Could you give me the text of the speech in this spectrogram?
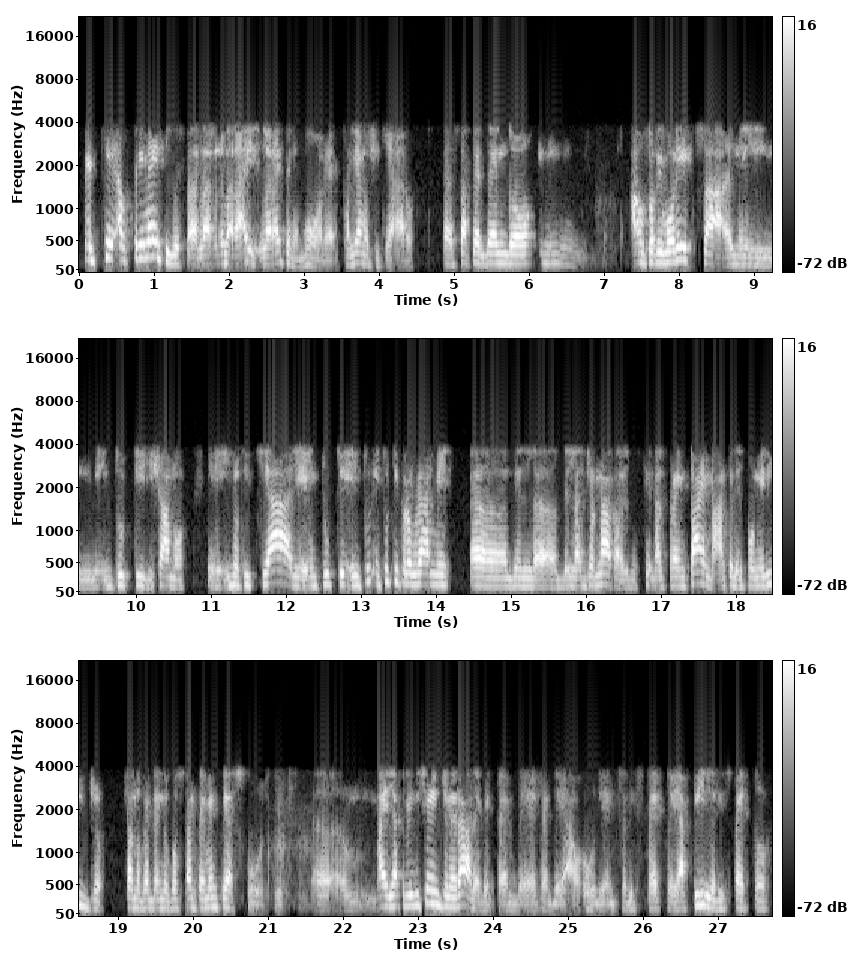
Eh, perché altrimenti questa, la, la, RAI, la RAI se ne muore, parliamoci chiaro, eh, sta perdendo mh, autorevolezza nei, in tutti diciamo, i notiziari e in in, in tutti i programmi eh, del, della giornata, dal prime time ma anche del pomeriggio, stanno perdendo costantemente ascolti. Uh, ma è la televisione in generale che perde, perde audience rispetto, e appeal rispetto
